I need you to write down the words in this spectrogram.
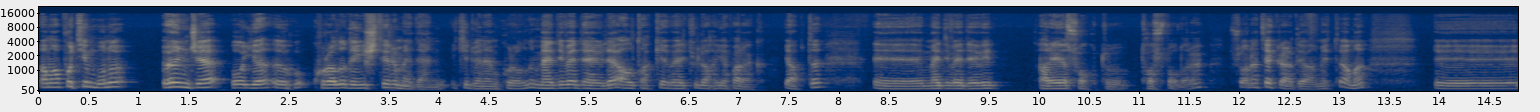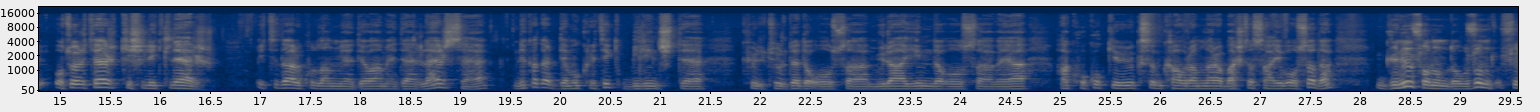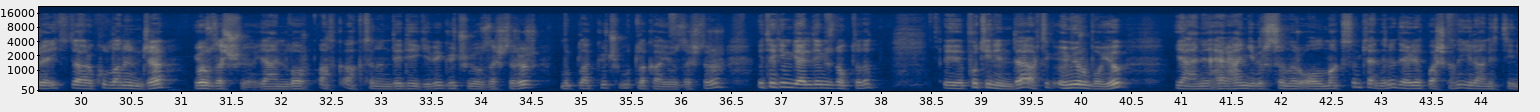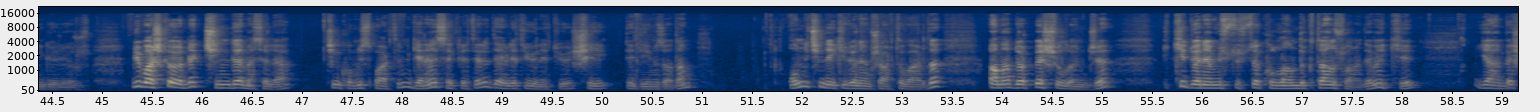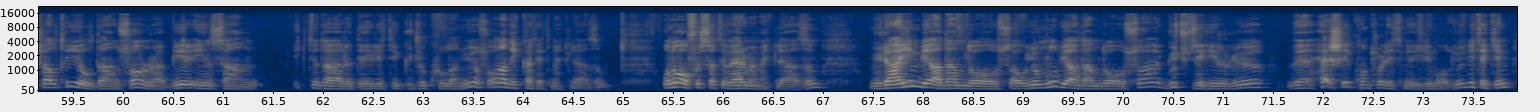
Ama Putin bunu önce o ya, e, kuralı değiştirmeden iki dönem kuralını Medvedev'le Altakya Verkülah yaparak yaptı. E, Medvedev'i araya soktu tost olarak. Sonra tekrar devam etti ama e, otoriter kişilikler iktidarı kullanmaya devam ederlerse ne kadar demokratik bilinçte, kültürde de olsa, mülayim de olsa veya hak hukuk gibi bir kısım kavramlara başta sahip olsa da günün sonunda uzun süre iktidarı kullanınca yozlaşıyor. Yani Lord Acton'ın dediği gibi güç yozlaştırır, mutlak güç mutlaka yozlaştırır. Nitekim geldiğimiz noktada Putin'in de artık ömür boyu yani herhangi bir sınır olmaksın kendini devlet başkanı ilan ettiğini görüyoruz. Bir başka örnek Çin'de mesela. Çin Komünist Parti'nin genel sekreteri devleti yönetiyor. Xi dediğimiz adam. Onun için de iki dönem şartı vardı. Ama 4-5 yıl önce iki dönem üst üste kullandıktan sonra demek ki yani 5-6 yıldan sonra bir insan iktidarı, devleti, gücü kullanıyorsa ona dikkat etmek lazım. Ona o fırsatı vermemek lazım. Mülayim bir adam da olsa, uyumlu bir adam da olsa güç zehirliyor ve her şeyi kontrol etme eğilimi oluyor. Nitekim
